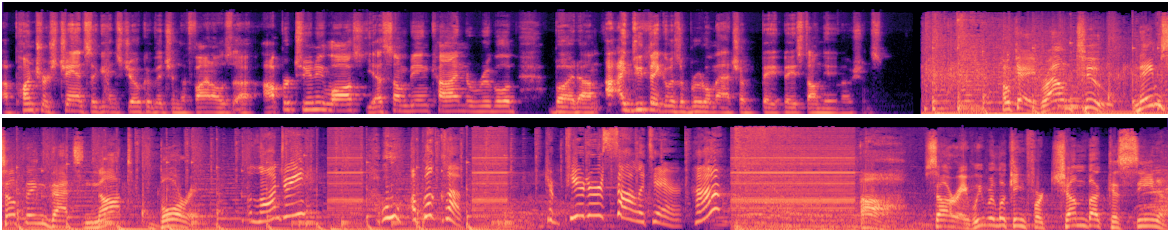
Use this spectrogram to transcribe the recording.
a puncher's chance against Djokovic in the finals. Uh, opportunity lost. Yes, I'm being kind to Rublev, but um, I, do think it was a brutal matchup ba- based on the emotions. Okay, round two. Name something that's not boring. A laundry? Ooh, a book club. Computer solitaire, huh? Ah, oh, sorry. We were looking for Chumba Casino.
